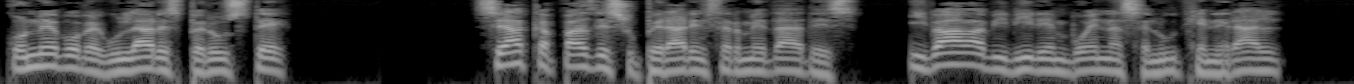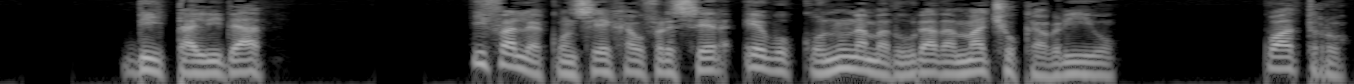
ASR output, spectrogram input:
Con Evo regular espero usted sea capaz de superar enfermedades y va a vivir en buena salud general. Vitalidad. IFA le aconseja ofrecer Evo con una madurada macho cabrío. 4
